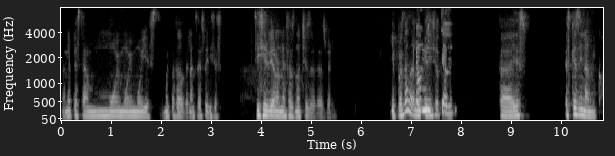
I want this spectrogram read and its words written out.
La neta está muy, muy, muy, este, muy pasado de lanza eso y dices, sí sirvieron esas noches de desvelo. Y pues nada, lo que dice otro, o sea, es, es que es dinámico,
